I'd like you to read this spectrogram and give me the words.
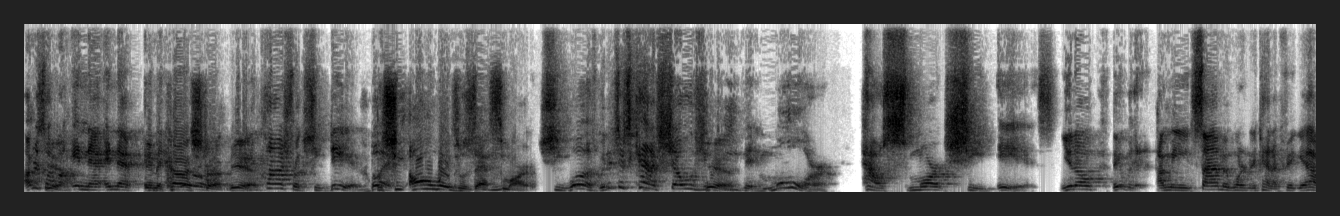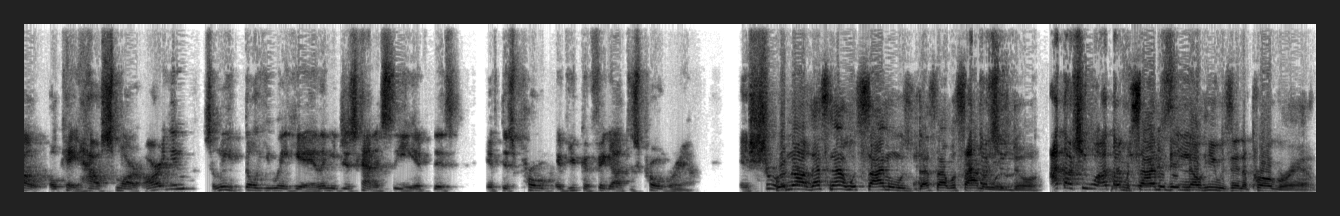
I'm just talking Yeah. about in that in that In the that world, construct, in yeah. the construct she did, but, but she always was that smart. she was, but it just kind of shows you Yeah. even more how smart she is. You know, they would. I mean, Simon wanted to kind of figure out, okay, how smart are you? So let me throw you in here and let me just kind of see if this, if this pro, if you can figure out this program. And sure, Well, no, that's not what Simon was. That's not what Simon thought was she- doing. I thought she wanted. I thought Remember, Simon didn't know he was in a program.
